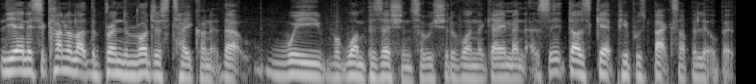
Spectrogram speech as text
Yeah, and it's a kind of like the Brendan Rodgers take on it that we won possession, so we should have won the game, and it does get people's backs up a little bit.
